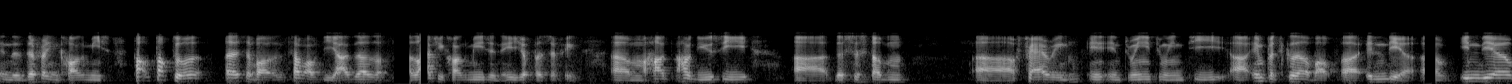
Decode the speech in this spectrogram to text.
in the different economies. Talk, to us about some of the other large economies in Asia Pacific. Um, how, how do you see uh, the system faring in, in 2020, uh, in particular about India? India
